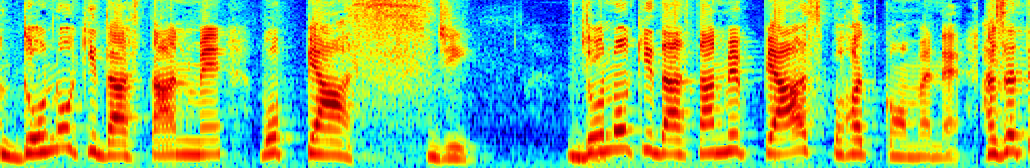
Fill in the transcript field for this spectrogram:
دونوں کی داستان میں وہ پیاس۔ جی۔ دونوں کی داستان میں پیاس بہت کامن ہے۔ حضرت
